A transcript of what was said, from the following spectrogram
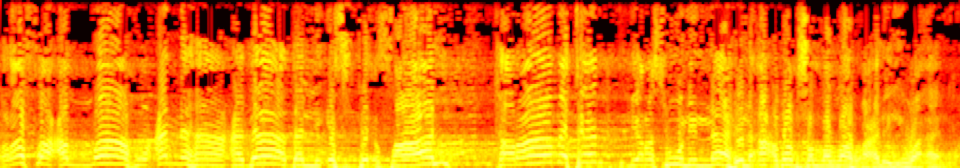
رفع الله عنها عذاب الاستئصال كرامة لرسول الله الأعظم صلى الله عليه وآله.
